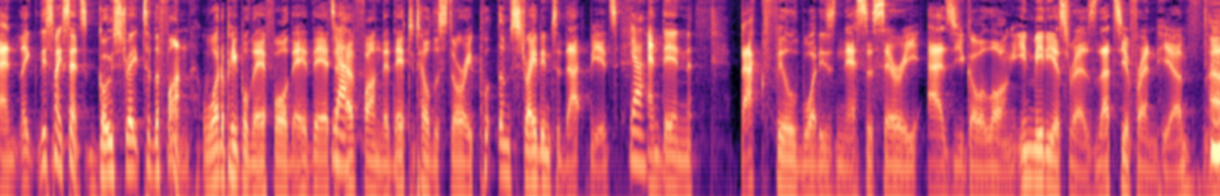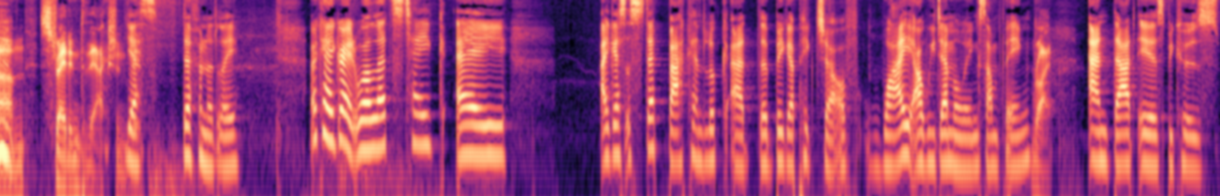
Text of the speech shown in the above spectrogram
and like this makes sense. Go straight to the fun. What are people there for? They're there to Yeah. have fun. They're there to tell the story. Put them straight into that bit, Yeah. and then backfill what is necessary as you go along. In medias res, that's your friend here. Um, straight into the action. bit. Yes, definitely. Okay, great. Well, let's take a I guess a step back and look at the bigger picture of why are we demoing something? Right. And that is because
